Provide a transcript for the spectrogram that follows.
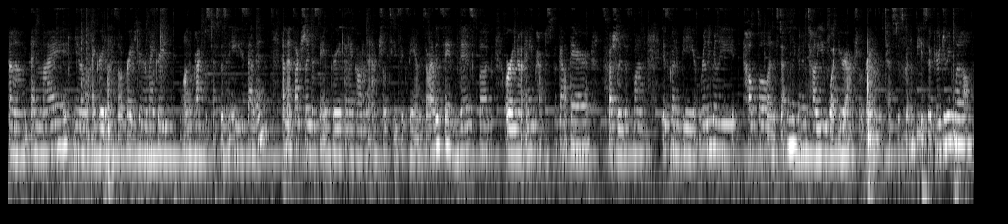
Um, and my, you know, I graded myself right here. My grade on the practice test was an 87. And that's actually the same grade that I got on the actual TEAS exam. So I would say this book or you know any practice book out there, especially this one, is going to be really, really helpful and it's definitely going to tell you what your actual grade on the test is going to be. So if you're doing well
